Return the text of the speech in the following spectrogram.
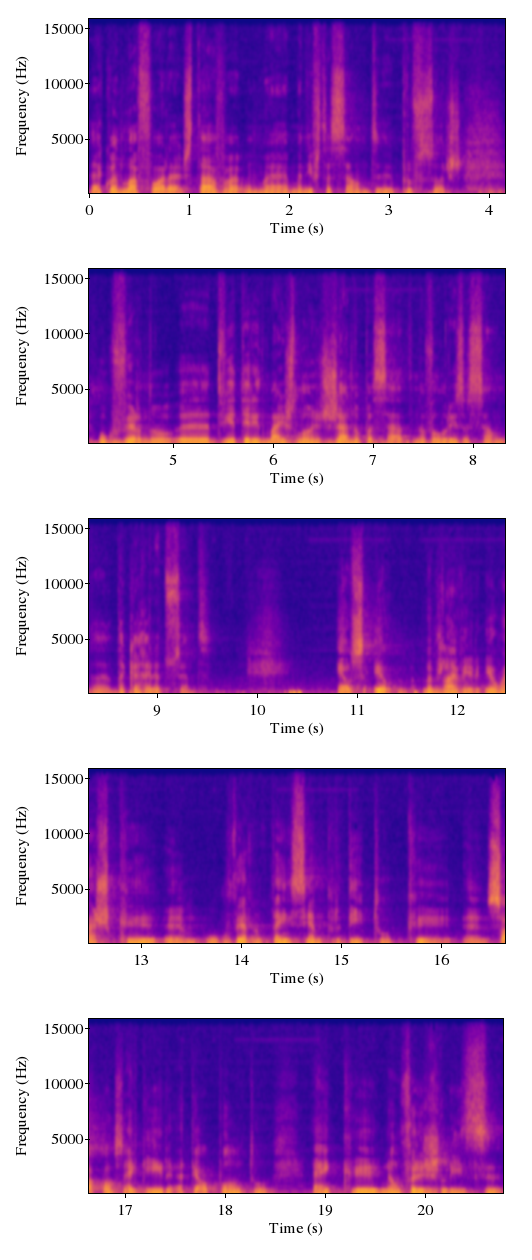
eh, quando lá fora estava uma manifestação de professores. O Governo uh, devia ter ido mais longe já no passado na valorização da, da carreira docente? Eu, eu, vamos lá ver, eu acho que um, o Governo tem sempre dito que uh, só consegue ir até ao ponto em que não fragilize uh,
